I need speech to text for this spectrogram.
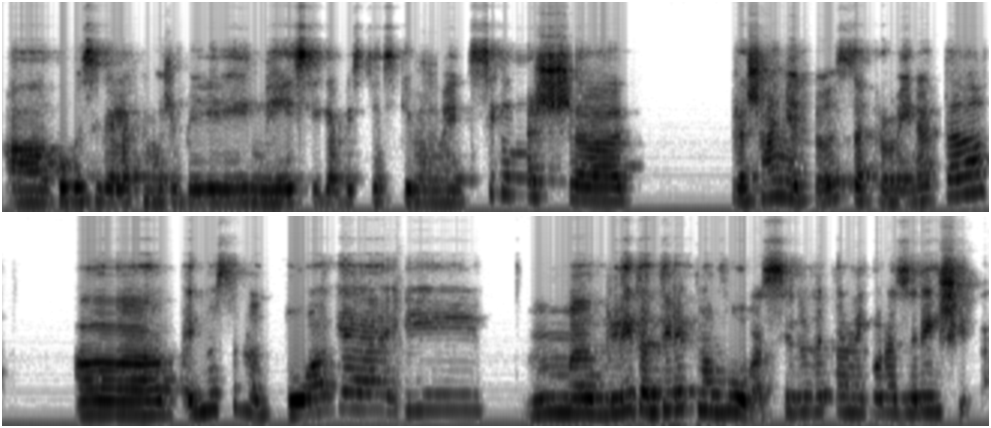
а, кога се велат може би, не е сега вистински момент, секогаш прашањето за промената а, едноставно доаѓа и гледа директно во вас, се додека не го разрешите.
